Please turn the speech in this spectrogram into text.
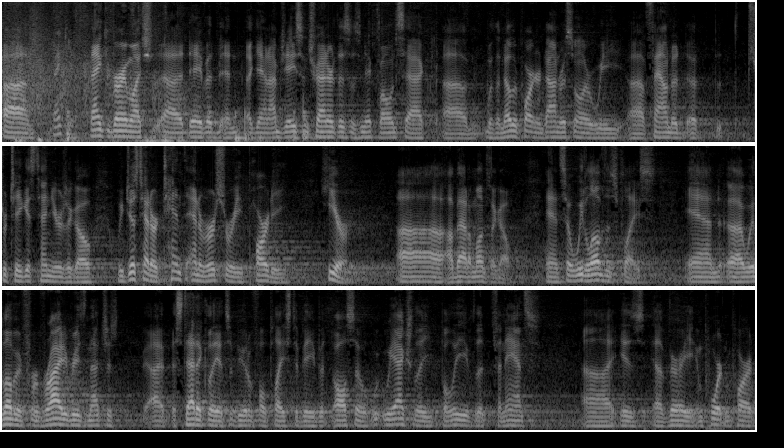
uh, Thank you. thank you very much, uh, David. And again, I'm Jason Trennert. This is Nick Bohnsack. Um, with another partner, Don Rissmiller, we uh, founded uh, Strategas 10 years ago. We just had our 10th anniversary party here uh, about a month ago. And so we love this place. And uh, we love it for a variety of reasons, not just uh, aesthetically, it's a beautiful place to be, but also we actually believe that finance is a very important part,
